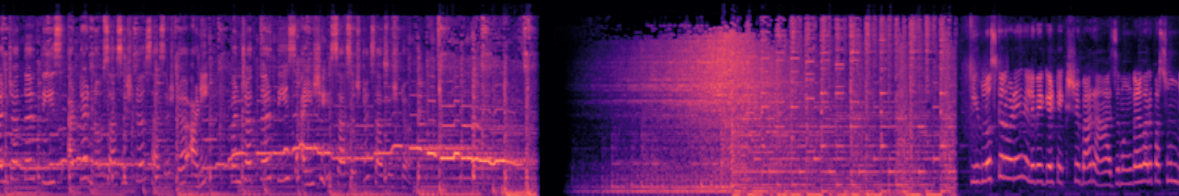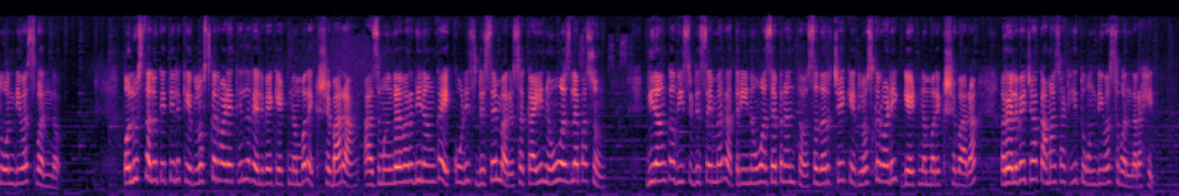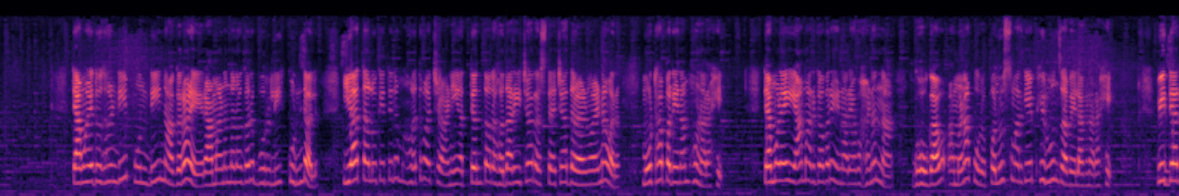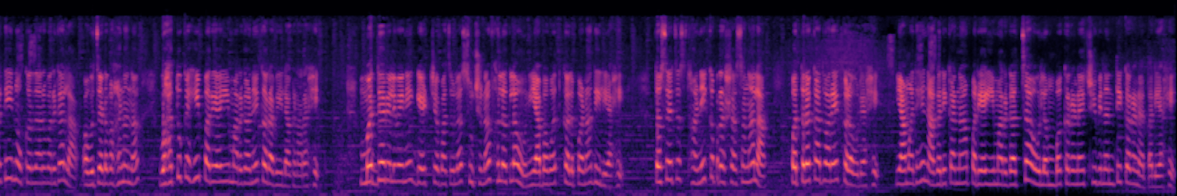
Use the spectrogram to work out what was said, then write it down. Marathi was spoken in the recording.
पंच्याहत्तर तीस अठ्ठ्याण्णव सहासष्ट सहासष्ट आणि पंच्याहत्तर तीस ऐंशी सहासष्ट सहासष्ट. किर्लोस्करवाडी रेल्वे गेट एकशे बारा आज मंगळवारपासून दोन दिवस बंद. पलूस तालुक्यातील किर्लोस्करवाड येथील रेल्वे गेट नंबर एकशे बारा आज मंगळवार दिनांक एकोणीस डिसेंबर सकाळी नऊ वाजल्यापासून दिनांक वीस डिसेंबर रात्री नऊ वाजेपर्यंत सदरचे किर्लोस्करवाडी गेट नंबर एकशे बारा रेल्वेच्या कामासाठी दोन दिवस बंद राहील. त्यामुळे दुधंडी पुंदी नागराळे रामानंदनगर बुर्ली कुंडल या तालुक्यातील महत्त्वाच्या आणि अत्यंत रहदारीच्या रस्त्याच्या दळणवळणावर मोठा परिणाम होणार आहे. त्यामुळे या मार्गावर येणाऱ्या वाहनांना घोगाव अमणापूर पलूस मार्गे फिरून जावे लागणार आहे. विद्यार्थी नोकरदार वर्गाला अवजड वाहनांना वाहतूकही पर्यायी मार्गाने करावी लागणार आहे. मध्य रेल्वेने गेटच्या बाजूला सूचना फलक लावून याबाबत कल्पना दिली आहे. तसेच स्थानिक प्रशासनाला पत्रकाद्वारे कळवले आहे. यामध्ये नागरिकांना पर्यायी मार्गाचा अवलंब करण्याची विनंती करण्यात आली आहे.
